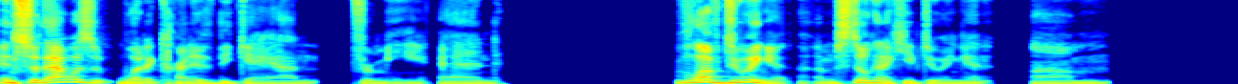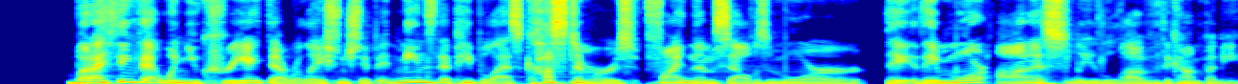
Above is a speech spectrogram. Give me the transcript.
And so that was what it kind of began for me and I've loved doing it. I'm still going to keep doing it. Um, but I think that when you create that relationship, it means that people as customers find themselves more they they more honestly love the company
